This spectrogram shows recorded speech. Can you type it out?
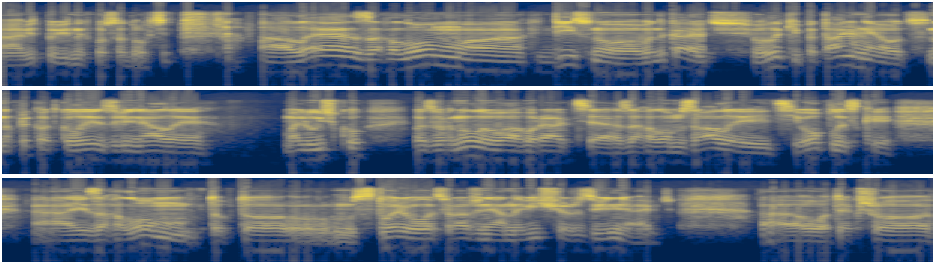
е, відповідних посадовців. Але загалом е, дійсно виникають великі питання. От, наприклад, коли звільняли. Малюську, ви звернули увагу реакція загалом зали, і ці оплески, і загалом, тобто створювалось враження, навіщо ж звільняють. От, якщо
